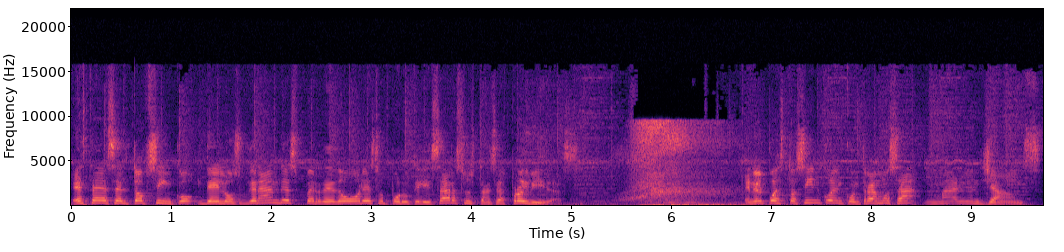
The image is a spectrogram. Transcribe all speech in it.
Este es el top 5 de los grandes perdedores por utilizar sustancias prohibidas. En el puesto 5 encontramos a Marion Jones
